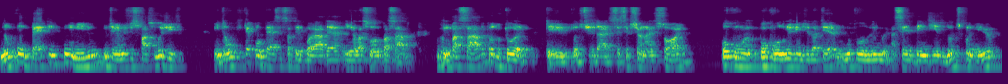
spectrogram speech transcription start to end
não competem com o milho em termos de espaço logístico. Então, o que, que acontece essa temporada em relação ao ano passado? No passado, o produtor teve produtividades excepcionais de soja, pouco, pouco volume vendido a termo, muito volume a ser vendido no disponível,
